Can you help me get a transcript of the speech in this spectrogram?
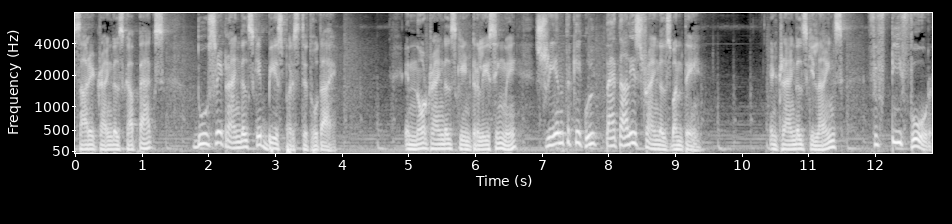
सारे ट्रायंगल्स का पैक्स दूसरे ट्रायंगल्स के बेस पर स्थित होता है। इन नौ ट्रायंगल्स की इंटरलेसिंग में श्रीयंत्र के कुल 45 ट्रायंगल्स बनते हैं। इन ट्रायंगल्स की लाइंस 54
